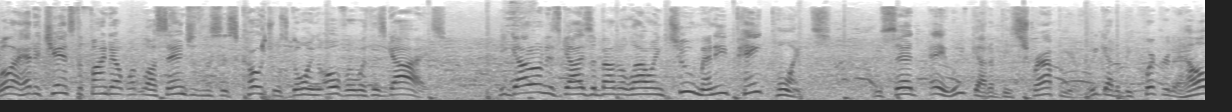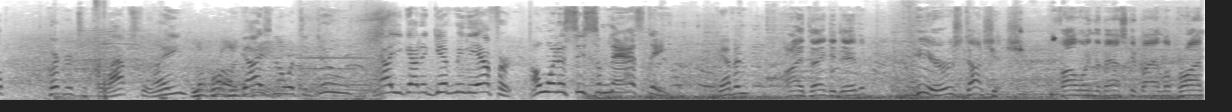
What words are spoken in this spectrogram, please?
Well, I had a chance to find out what Los Angeles' coach was going over with his guys. He got on his guys about allowing too many paint points. He said, hey, we've got to be scrappier. We've got to be quicker to help, quicker to collapse the lane. LeBron you guys know what to do. Now you got to give me the effort. I want to see some nasty. Kevin? All right, thank you, David. Here's Doncic, following the basket by LeBron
